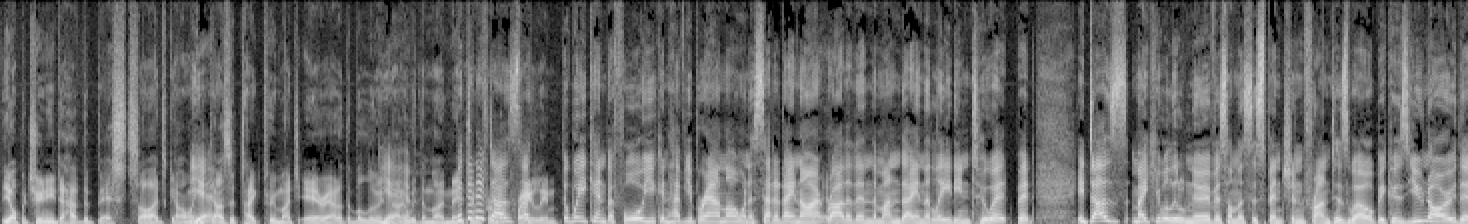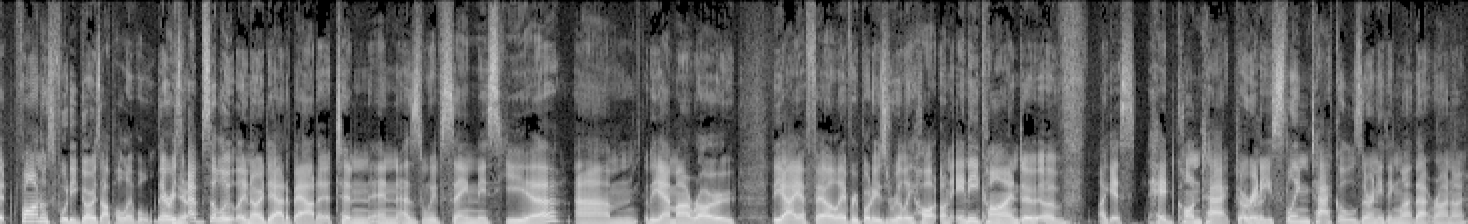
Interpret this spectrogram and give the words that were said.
the opportunity to have the best sides going. Yeah. Does it take too much air out of the balloon, Yeah. though, with the But momentum then it from does, the prelim? like the weekend before, you can have your Brownlow on a Saturday night rather than the Monday and the lead into it. But it does make you a little nervous on the suspension front as well because you know that finals footy goes up a level. There is absolutely no doubt about it. And and as we've seen this year, um, the MRO, the AFL, everybody's really hot on any kind of, of I guess, head contact or any sling tackles or anything like that, Rhino.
